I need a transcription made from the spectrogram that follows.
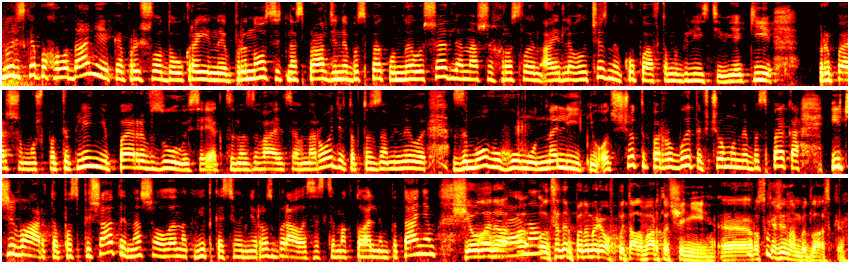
Ну, різке похолодання, яке прийшло до України, приносить насправді небезпеку не лише для наших рослин, а й для величезної купи автомобілістів, які при першому ж потеплінні перевзулися, як це називається в народі, тобто замінили зимову гуму на літню. От що тепер робити, в чому небезпека і чи варто поспішати? Наша Олена Квітка сьогодні розбиралася з цим актуальним питанням. Ще Олена, Олександр Пономарьов питав, варто чи ні. Е, Розкажи нам, будь ласка. Е,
